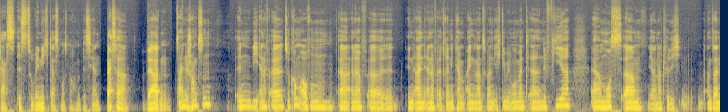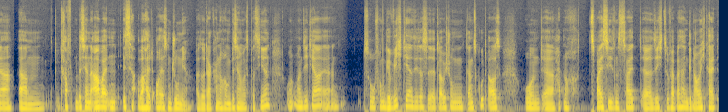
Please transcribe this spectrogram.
Das ist zu wenig, das muss noch ein bisschen besser werden. Seine Chancen in die NFL zu kommen, auf ein äh, NFL in ein NFL-Trainingcamp eingeladen zu werden. Ich gebe ihm im Moment äh, eine 4. Er muss ähm, ja natürlich an seiner ähm, Kraft ein bisschen arbeiten, ist aber halt auch erst ein Junior. Also da kann noch ein bisschen was passieren. Und man sieht ja, äh, so vom Gewicht her sieht das, äh, glaube ich, schon ganz gut aus und äh, hat noch zwei Seasons Zeit, äh, sich zu verbessern. Genauigkeit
